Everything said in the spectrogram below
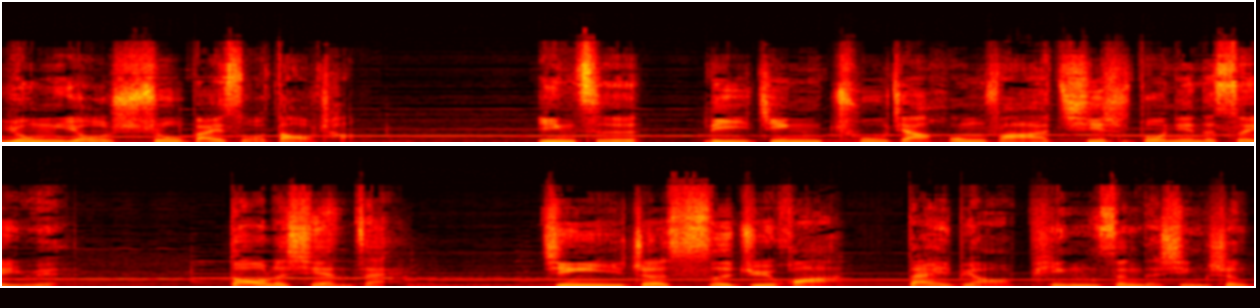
拥有数百所道场。因此。历经出家弘法七十多年的岁月，到了现在，仅以这四句话代表贫僧的心声：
